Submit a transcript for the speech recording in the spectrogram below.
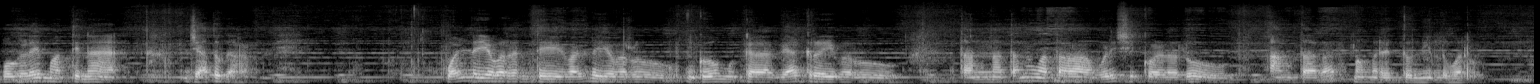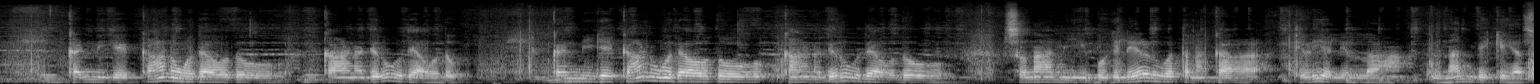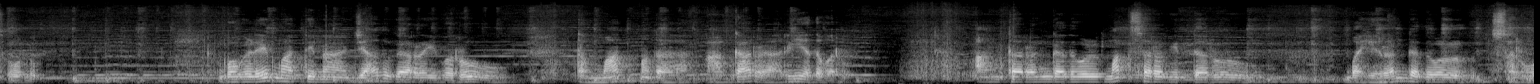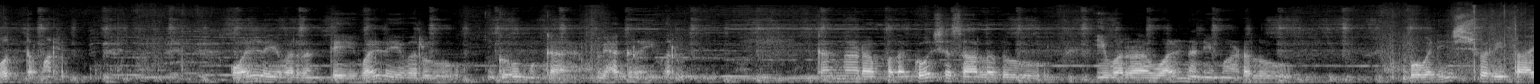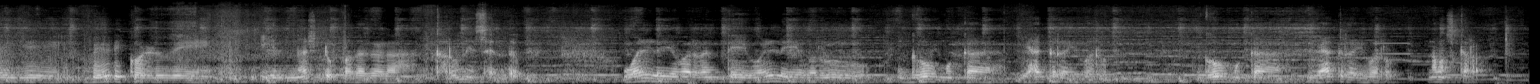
ಬೊಗಳೆ ಮಾತಿನ ಜಾದುಗಾರ. ಒಳ್ಳೆಯವರಂತೆ ಒಳ್ಳೆಯವರು, ಗೋಮುಖ ವ್ಯಾಘ್ರ ಇವರು ತನ್ನ ತನವತ ಉಳಿಸಿಕೊಳ್ಳಲು ಅಂತರಾತ್ಮ ಮರೆತು ನಿಲ್ಲುವರು. ಕಣ್ಣಿಗೆ ಕಾಣುವುದ್ಯಾವುದು, ಕಾಣದಿರುವುದ್ಯಾವುದು. ಕಣ್ಣಿಗೆ ಕಾಣುವುದ್ಯಾವುದು, ಕಾಣದಿರುವುದ್ಯಾವುದು ಸುನಾಮಿ ಬುಗಿಲೇಳುವ ತನಕ ತಿಳಿಯಲಿಲ್ಲ ನಂಬಿಕೆಯ ಸೋಲು. ಬೊಗಳೆ ಮಾತಿನ ಜಾದುಗಾರ ಇವರು ತಮ್ಮಾತ್ಮದ ಆಕಾರ ಅರಿಯದವರು. ಅಂತರಂಗದೋಳ್ ಮತ್ಸರವಿದ್ದರು, ಬಹಿರಂಗದೋಳ್ ಸರ್ವೋತ್ತಮರು. ಒಳ್ಳೆಯವರಂತೆ ಒಳ್ಳೆಯವರು, ಗೋಮುಖ ವ್ಯಾಘ್ರ ಇವರು. ಕನ್ನಡ ಪದಕೋಶ ಸಾಲದು, ಇವರ ವರ್ಣನೆ ಮಾಡಲು ಭುವನೇಶ್ವರಿ ತಾಯಿಗೆ ಬೇಡಿಕೊಳ್ಳುವೆ. ಇನ್ನಷ್ಟು ಪದಗಳ ಕರುಣೆ ಸೆಂದು. ಒಳ್ಳೆಯವರಂತೆ ಒಳ್ಳೆಯವರು, ಗೋಮುಖ ವ್ಯಾಘ್ರ ಇವರು. ಗೋಮುಖ ವ್ಯಾಘ್ರ ಇವರು. ನಮಸ್ಕಾರ.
